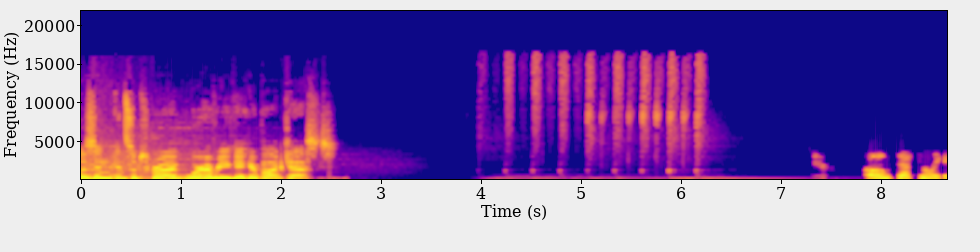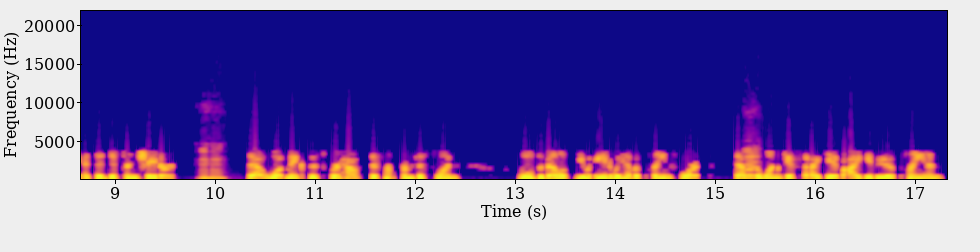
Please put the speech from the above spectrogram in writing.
Listen and subscribe wherever you get your podcasts. Oh, definitely. It's a differentiator. Mm-hmm. That what makes this warehouse different from this one we'll develop you and we have a plan for it. That's right. the one gift that I give. I give you a plan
